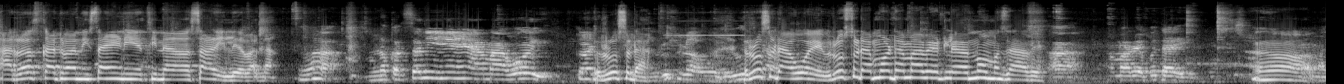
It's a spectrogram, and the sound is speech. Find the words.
આ રસ કાઢવાની સાયણીએથી ના સાળી લેવાના. રૂસડા. રૂસડા હોય. રૂસડા મોઢામાં આવે એટલે નો મજા આવે. હા અમારે બધા હા.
